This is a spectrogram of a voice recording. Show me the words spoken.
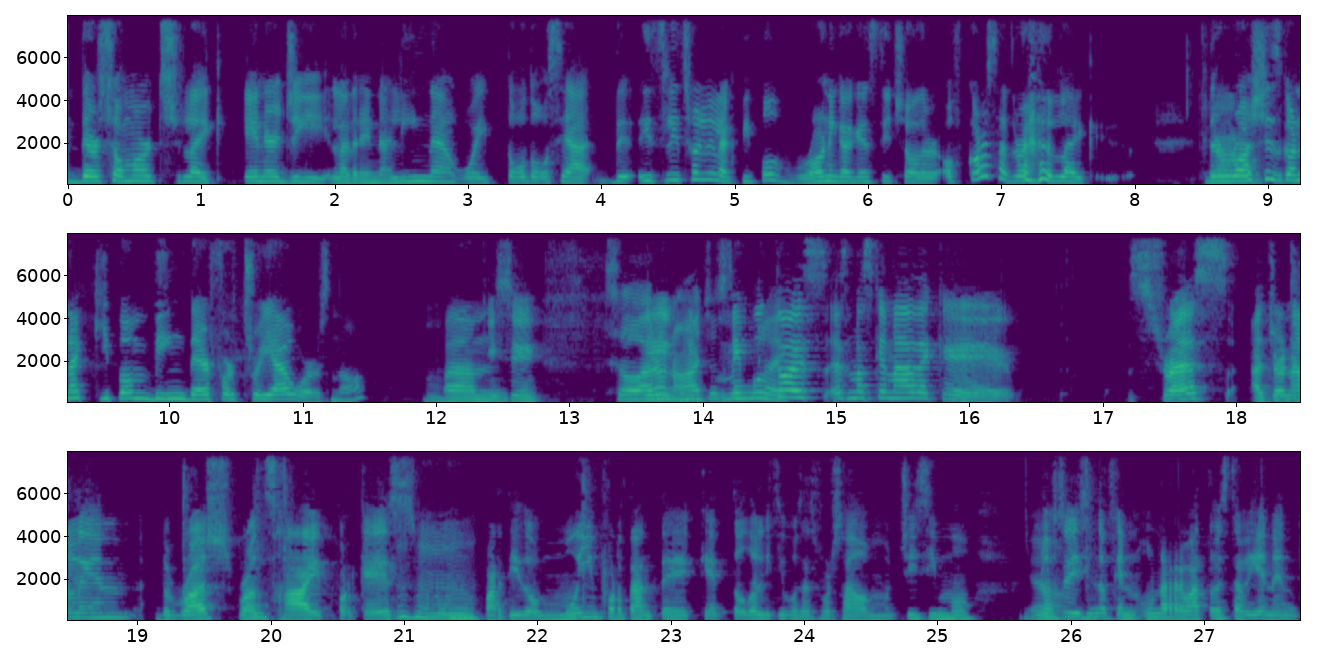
there's so much like energy, la adrenalina, güey, todo. O sea, it's literally like people running against each other. Of course, like the rush is gonna keep on being there for three hours, ¿no? um, y sí. So I don't know. I just mi punto es, es más que nada de que stress, adrenaline, the rush runs high porque es un partido muy importante que todo el equipo se ha esforzado muchísimo no estoy diciendo que un arrebato está bien en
